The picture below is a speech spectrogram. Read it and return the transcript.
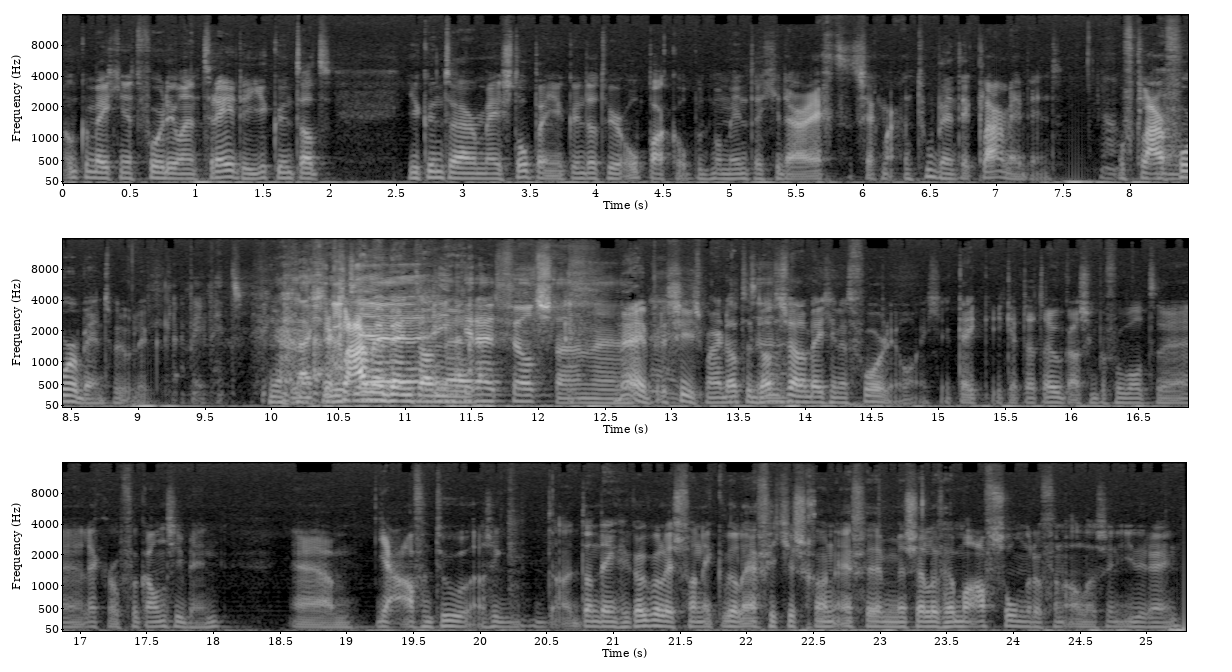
ook een beetje het voordeel aan traden. Je kunt, dat, je kunt daarmee stoppen en je kunt dat weer oppakken op het moment dat je daar echt zeg maar, aan toe bent en klaar mee bent. Ja. Of klaar Ja. voor bent, bedoel ik. Klaar mee bent. Ja, Laat als je je niet klaar mee eh, bent, dan... één eh, keer uit het veld slaan. eh. Nee, precies. Maar dat, Dat, dat is wel een beetje het voordeel. Weet je. Kijk, ik heb dat ook als ik bijvoorbeeld eh, lekker op vakantie ben. Ehm, ja, af en toe, als ik, da- dan denk ik ook wel eens van... ik wil eventjes gewoon even mezelf helemaal afzonderen van alles en iedereen.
